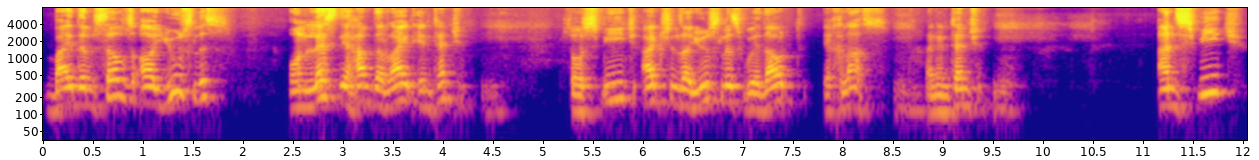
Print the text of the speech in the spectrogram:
by themselves are useless unless they have the right intention. So speech, actions are useless without ikhlas, an intention. And speech,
